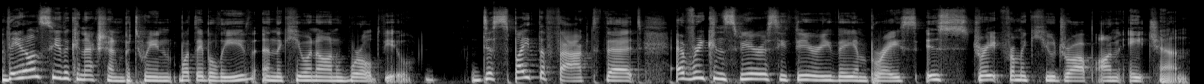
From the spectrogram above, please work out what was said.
They don't see the connection between what they believe and the qanon worldview despite the fact that every conspiracy theory they embrace is straight from a q drop on 8chan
